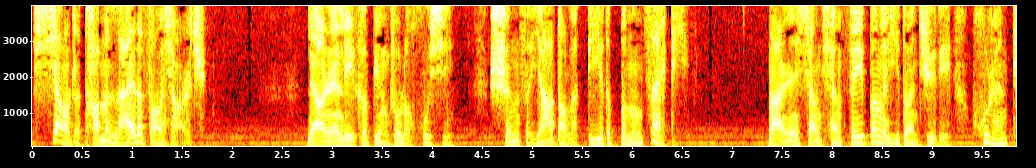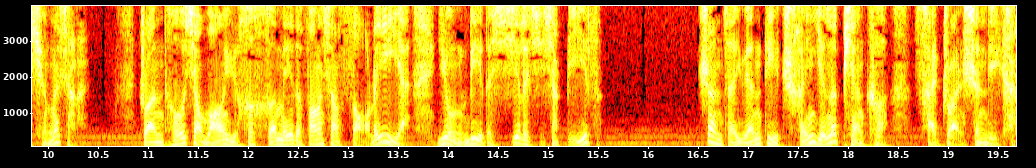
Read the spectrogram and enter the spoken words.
向着他们来的方向而去。两人立刻屏住了呼吸，身子压到了低的不能再低。那人向前飞奔了一段距离，忽然停了下来，转头向王宇和何梅的方向扫了一眼，用力地吸了几下鼻子。站在原地沉吟了片刻，才转身离开。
